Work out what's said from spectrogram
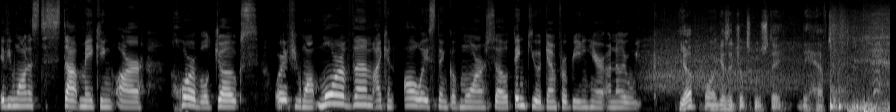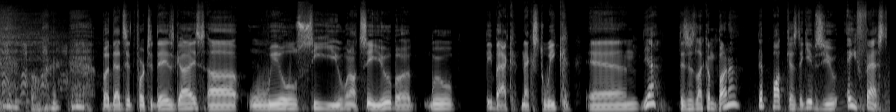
If you want us to stop making our horrible jokes or if you want more of them, I can always think of more. So, thank you again for being here another week. Yep. Well, I guess the jokes will stay. They have to. but that's it for today's guys. Uh, we'll see you. Well, not see you, but we'll be back next week. And yeah, this is La Campana, the podcast that gives you a fast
